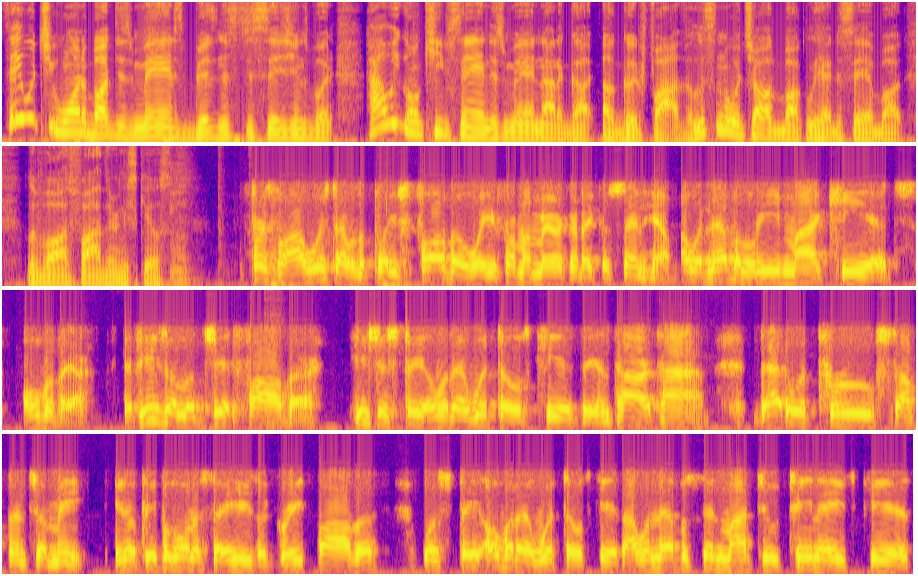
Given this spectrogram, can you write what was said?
Say what you want about this man's business decisions, but how are we going to keep saying this man not a, go- a good father? Listen to what Charles Barkley had to say about LeVar's fathering skills. First of all, I wish there was a place farther away from America they could send him. I would never leave my kids over there. If he's a legit father, he should stay over there with those kids the entire time. That would prove something to me. You know, people want to say he's a great father. Well, stay over there with those kids. I would never send my two teenage kids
